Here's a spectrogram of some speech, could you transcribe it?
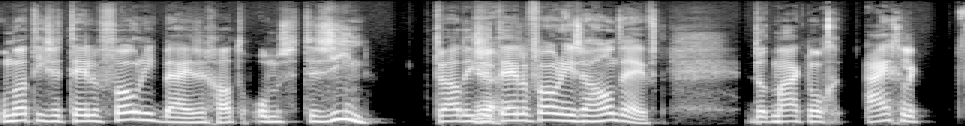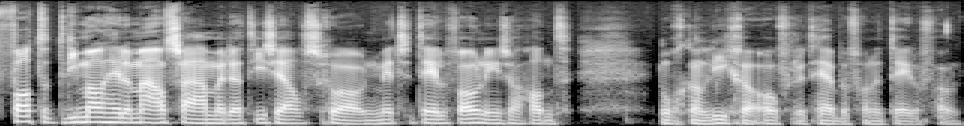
Omdat hij zijn telefoon niet bij zich had om ze te zien. Terwijl hij zijn telefoon in zijn hand heeft. Dat maakt nog eigenlijk vat het die man helemaal samen dat hij zelfs gewoon met zijn telefoon in zijn hand nog kan liegen over het hebben van een telefoon.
